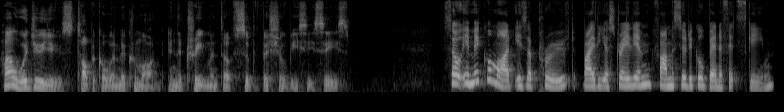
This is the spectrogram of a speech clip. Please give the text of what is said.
How would you use topical imiquimod in the treatment of superficial BCCs? So, imiquimod is approved by the Australian Pharmaceutical Benefits Scheme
